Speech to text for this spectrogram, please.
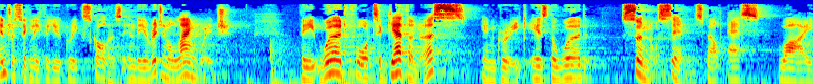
interestingly for you Greek scholars, in the original language, the word for togetherness in Greek is the word sun or sin, spelled S-Y-N.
